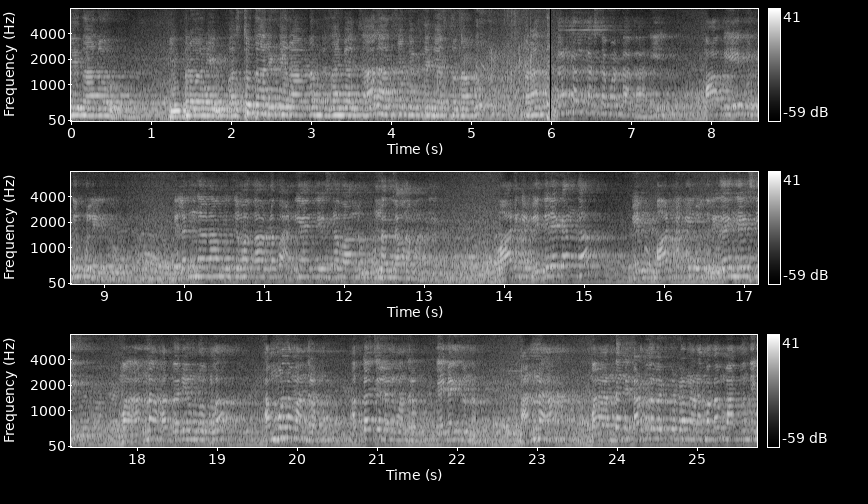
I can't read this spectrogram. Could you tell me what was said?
జీతాలు ఫిబ్రవరి ఫస్ట్ తారీఖే రావడం నిజంగా చాలా హర్షం వ్యక్తం చేస్తున్నాడు. గంటలు కష్టపడ్డా కానీ మాకు ఏ గుర్తింపు లేదు. తెలంగాణ ఉద్యమకారులకు అన్యాయం చేసిన వాళ్ళు ఉన్నారు చాలామంది. వారికి వ్యతిరేకంగా మేము పార్టీకి ఈరోజు రిజైన్ చేసి మా అన్న ఆధ్వర్యం లోపల తమ్ముళ్ళం అందరము అక్క చెల్లెలం అందరము ఏకైతున్నాం అన్న మన అందరినీ కడుపులో పెట్టుకుంటున్న నమ్మకం మాకుంది.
